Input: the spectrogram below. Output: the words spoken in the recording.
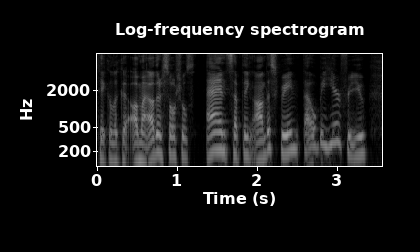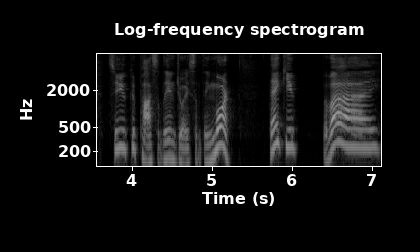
take a look at all my other socials and something on the screen that will be here for you, so you could possibly enjoy something more. Thank you. Bye bye.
